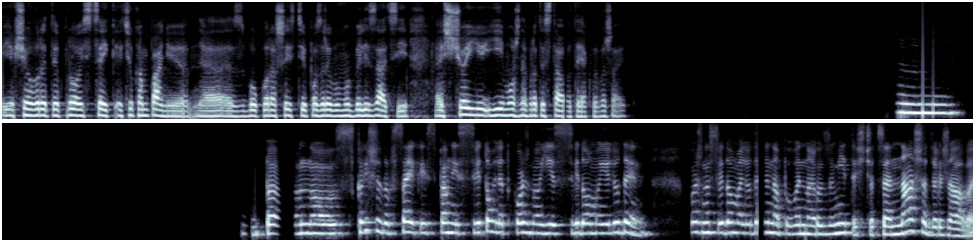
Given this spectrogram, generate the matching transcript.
якщо говорити про ось цей цю кампанію е, з боку рашистів по зриву мобілізації, е, що їй можна протиставити, як ви вважаєте? Певно, скоріше за все, якийсь певний світогляд кожної свідомої людини. Кожна свідома людина повинна розуміти, що це наша держава,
